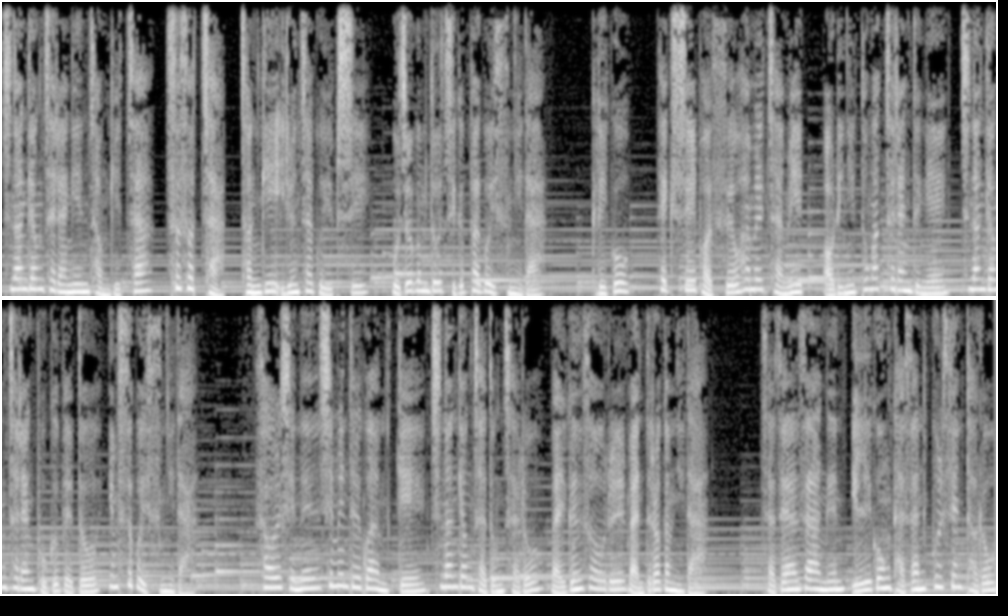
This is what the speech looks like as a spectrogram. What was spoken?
친환경 차량인 전기차, 수소차, 전기 이륜차 구입 시 보조금도 지급하고 있습니다. 그리고 택시, 버스, 화물차 및 어린이 통학 차량 등의 친환경 차량 보급에도 힘쓰고 있습니다. 서울시는 시민들과 함께 친환경 자동차로 맑은 서울을 만들어갑니다. 자세한 사항은 120 다산 콜센터로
